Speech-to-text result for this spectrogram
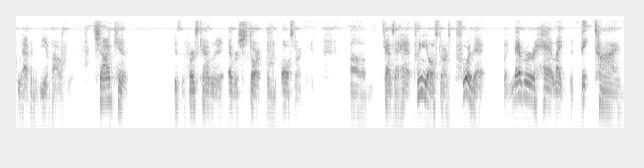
who happened to be a power forward. Shawn Kemp is the first Cavalier to ever start in an all-star game. Um, Cavs had had plenty of all-stars before that, but never had like the big time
